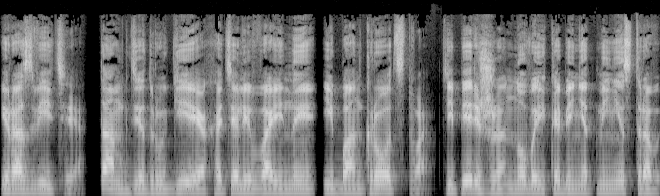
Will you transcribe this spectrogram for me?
и развитие. Там, где другие хотели войны и банкротства. Теперь же новый кабинет министров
